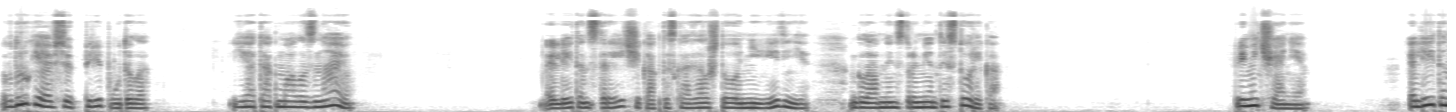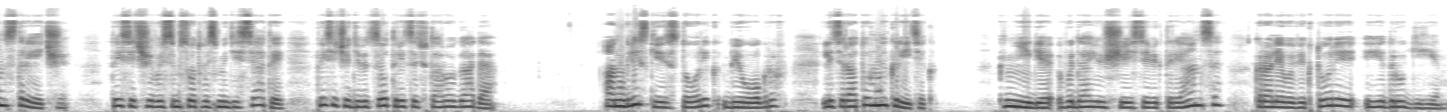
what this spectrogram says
Вдруг я все перепутала. Я так мало знаю. Лейтон Стрейчи как-то сказал, что неведение — главный инструмент историка. Примечание. Лейтон Стрейчи, 1880-1932 года. Английский историк, биограф, литературный критик. Книги «Выдающиеся викторианцы», «Королева Виктория» и другие.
